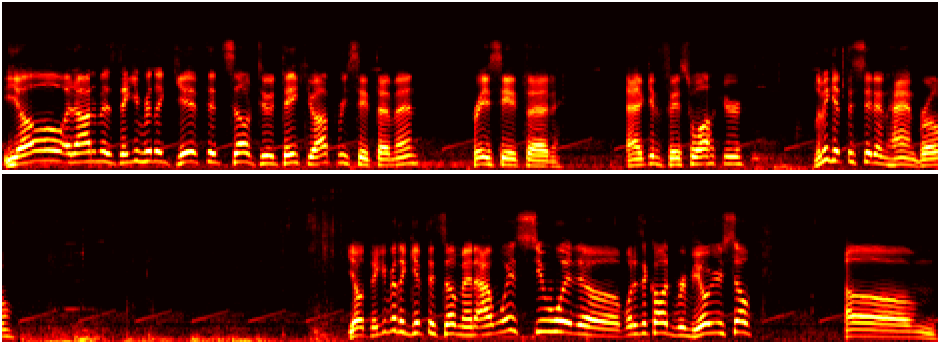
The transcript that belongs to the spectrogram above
Yo, Anonymous, thank you for the gift itself, dude. Thank you. I appreciate that, man. Appreciate that. Anakin Fishwalker. Let me get this shit in hand, bro. Yo, thank you for the gift itself, man. I wish you would, uh, what is it called? Reveal yourself. Um,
